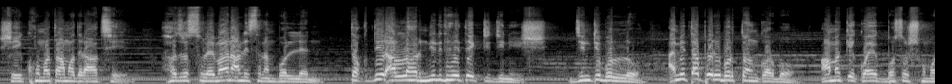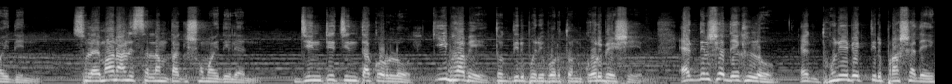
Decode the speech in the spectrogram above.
সেই ক্ষমতা আমাদের আছে। হজরত সুলাইমান আলী সালাম বললেন, তকদির আল্লাহর নির্ধারিত একটি জিনিস। জিনটি বলল, আমি তা পরিবর্তন করব, আমাকে কয়েক বছর সময় দিন। সুলাইমান আলী সাল্লাম তাকে সময় দিলেন। জিনটি চিন্তা করল, কীভাবে তকদির পরিবর্তন করবে সে? একদিন সে দেখল, এক ধনী ব্যক্তির প্রাসাদে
